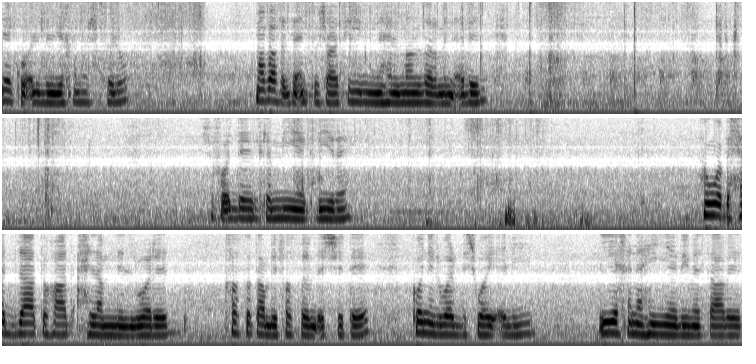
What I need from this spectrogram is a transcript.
ليكوا قلب اليخنة شو حلو ما بعرف إذا أنتوا شايفين هالمنظر من قبل. شوفوا قد الكمية كبيرة. هو بحد ذاته هذا أحلى من الورد خاصة بفصل الشتاء. كون الورد شوي قليل اليخنة هي بمثابة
